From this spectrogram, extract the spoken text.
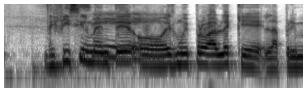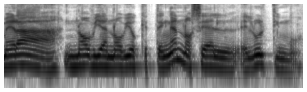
Difícilmente Sí. o es muy probable que la primera novia, novio que tengan no sea el, el último.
